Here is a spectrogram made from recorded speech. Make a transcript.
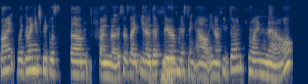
buying, we're going into people's um, FOMO. So it's like you know their fear of missing out. You know, if you don't join now,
